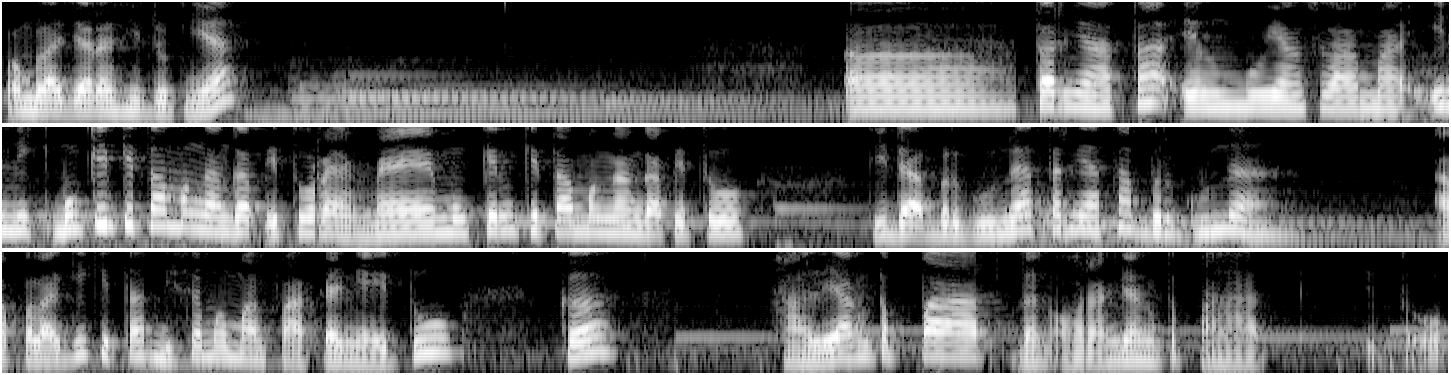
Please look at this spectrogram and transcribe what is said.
Pembelajaran hidupnya uh, ternyata ilmu yang selama ini mungkin kita menganggap itu remeh mungkin kita menganggap itu tidak berguna ternyata berguna. Apalagi kita bisa memanfaatkannya itu ke hal yang tepat dan orang yang tepat itu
